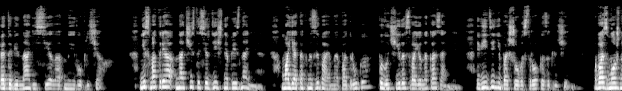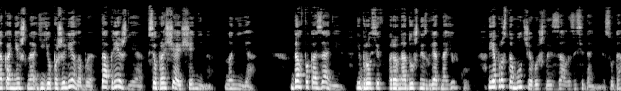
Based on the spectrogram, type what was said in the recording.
эта вина висела на его плечах. Несмотря на чистосердечное признание, моя так называемая подруга получила свое наказание в виде небольшого срока заключения. Возможно, конечно, ее пожалела бы та прежняя, все прощающая Нина, но не я. Дав показания и бросив равнодушный взгляд на Юльку, я просто молча вышла из зала заседания суда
